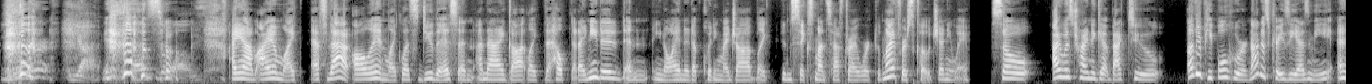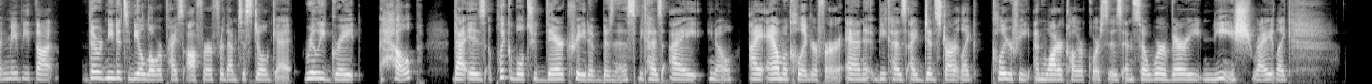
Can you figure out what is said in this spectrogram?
yeah. so, I am. I am like, F that, all in. Like, let's do this. And, and I got like the help that I needed. And, you know, I ended up quitting my job like in six months after I worked with my first coach anyway. So I was trying to get back to other people who are not as crazy as me and maybe thought there needed to be a lower price offer for them to still get really great help that is applicable to their creative business because I, you know, I am a calligrapher and because I did start like calligraphy and watercolor courses. And so we're very niche, right? Like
